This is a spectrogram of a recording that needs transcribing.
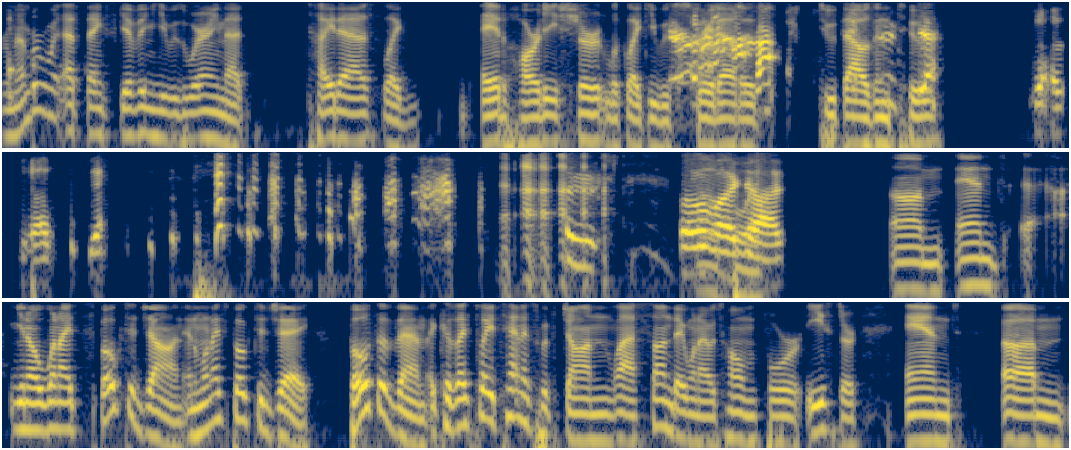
Remember when at Thanksgiving he was wearing that tight ass like Ed Hardy shirt, looked like he was straight out of 2002. Yeah. Yes, yes, yes. oh, Oh, my boy. god. Um, and uh, you know, when I spoke to John and when I spoke to Jay, both of them, because I played tennis with John last Sunday when I was home for Easter, and um,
